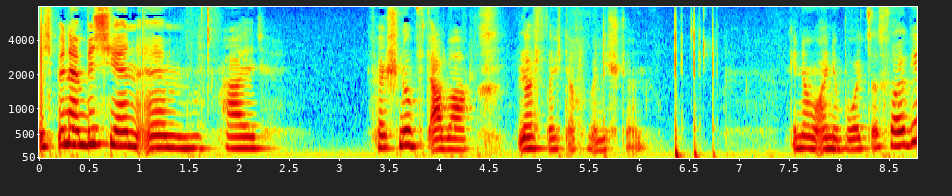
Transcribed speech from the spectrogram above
Ich bin ein bisschen ähm, halt verschnupft, aber lasst euch darüber nicht stören. Genau, eine Brawl Stars Folge.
